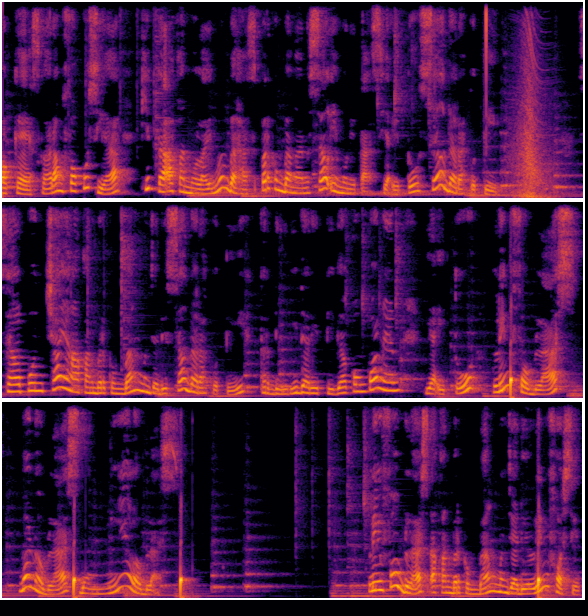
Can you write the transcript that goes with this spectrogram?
Oke, sekarang fokus ya. Kita akan mulai membahas perkembangan sel imunitas, yaitu sel darah putih. Sel punca yang akan berkembang menjadi sel darah putih terdiri dari tiga komponen, yaitu limfoblast, monoblast, dan mieloblast. Limfoblast akan berkembang menjadi limfosit,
